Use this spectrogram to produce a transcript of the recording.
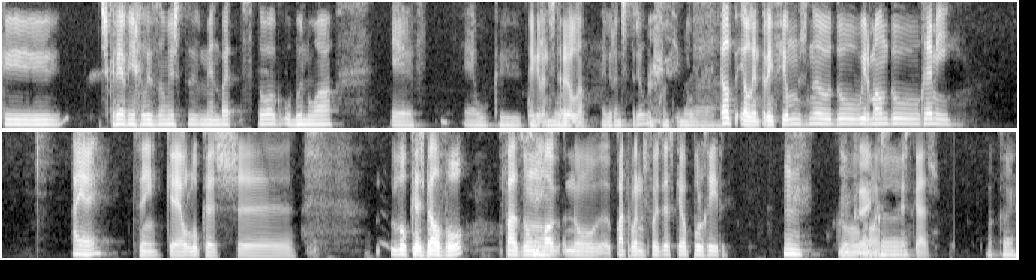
que descrevem e realizam este Man Bites Dog, o Benoit é, é o que. É a grande estrela. É a grande estrela, continua. ele, ele entra em filmes no, do irmão do Remy. Ah, é? Sim, que é o Lucas. Uh, Lucas Belvaux. Faz um logo, no, quatro anos depois deste, que é o Por Rir. Hum. Com, okay. com este, este, gajo. Ok.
